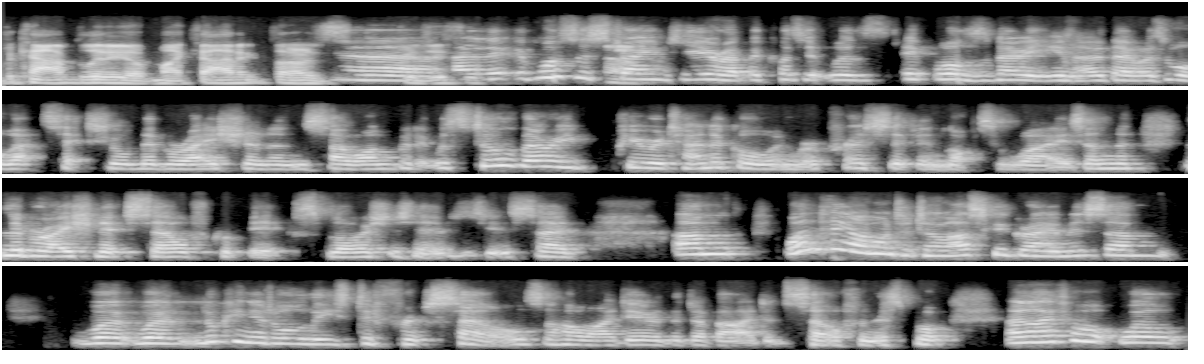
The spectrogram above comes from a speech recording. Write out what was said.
vocabulary of my characters. Yeah, and it was a strange yeah. era because it was it was very you know there was all that sexual liberation and so on, but it was still very puritanical and repressive in lots of ways, and the liberation itself could be exploitative, as you said. Um, one thing I wanted to ask you, Graeme, is um, we're, we're, looking at all these different cells, the whole idea of the divided self in this book. And I thought, well,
